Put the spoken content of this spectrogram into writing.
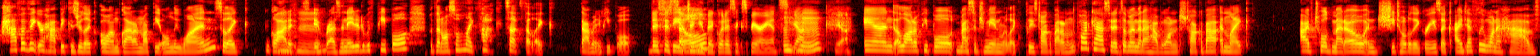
half of it you're happy because you're like, oh, I'm glad I'm not the only one. So like glad mm-hmm. it, it resonated with people. But then also I'm like, fuck, it sucks that like that many people this is feel. such a ubiquitous experience. Mm-hmm. Yeah. Yeah. And a lot of people messaged me and were like, please talk about it on the podcast. And it's something that I have wanted to talk about. And like, I've told Meadow and she totally agrees. Like, I definitely want to have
